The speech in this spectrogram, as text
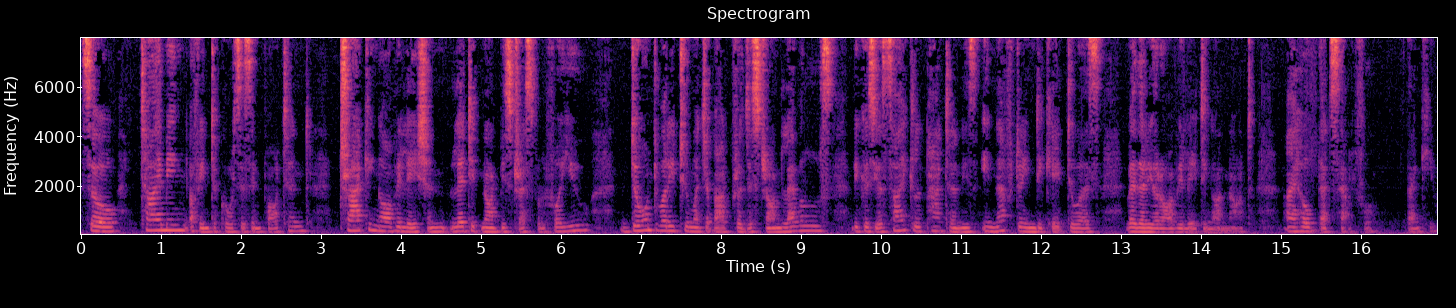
So, timing of intercourse is important. Tracking ovulation, let it not be stressful for you. Don't worry too much about progesterone levels because your cycle pattern is enough to indicate to us whether you're ovulating or not. I hope that's helpful. Thank you.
